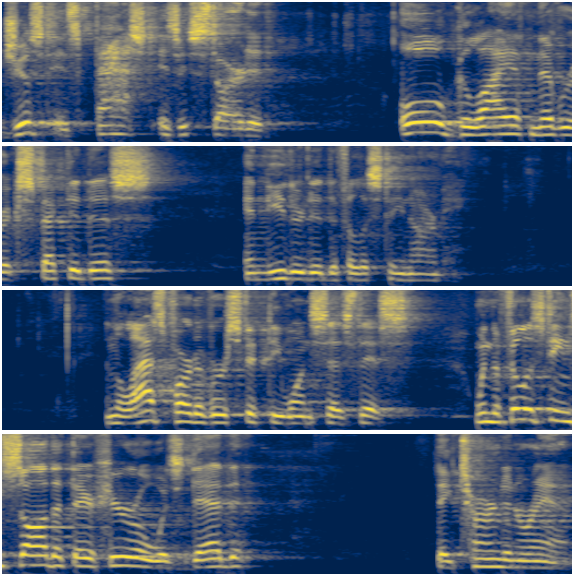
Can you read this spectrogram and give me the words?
just as fast as it started. Old Goliath never expected this, and neither did the Philistine army. And the last part of verse 51 says this When the Philistines saw that their hero was dead, they turned and ran.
